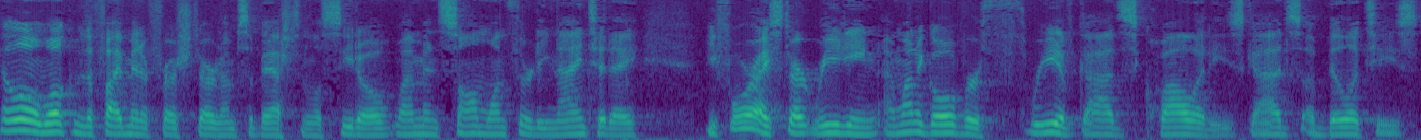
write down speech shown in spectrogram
Hello and welcome to the Five Minute Fresh Start. I'm Sebastian Lacido. I'm in Psalm 139 today. Before I start reading, I want to go over three of God's qualities, God's abilities.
